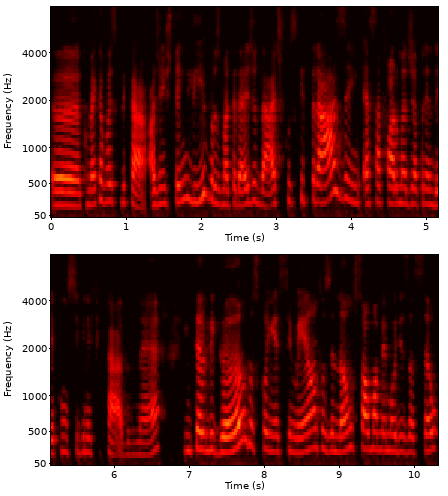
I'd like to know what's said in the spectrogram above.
Uh, como é que eu vou explicar? A gente tem livros, materiais didáticos que trazem essa forma de aprender com significado, né? Interligando os conhecimentos e não só uma memorização.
